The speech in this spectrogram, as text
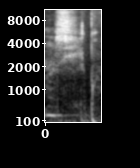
楽しい。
